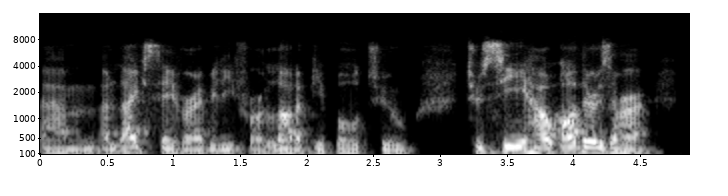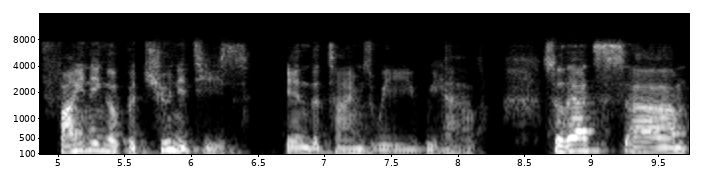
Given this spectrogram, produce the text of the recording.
um, a lifesaver, I believe, for a lot of people to, to see how others are finding opportunities in the times we, we have. So that's um,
